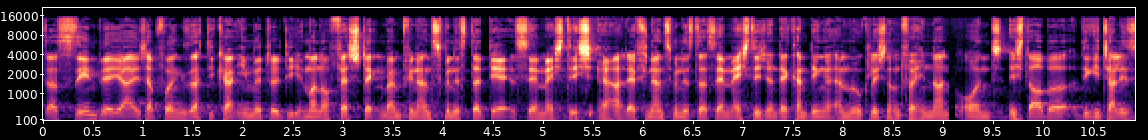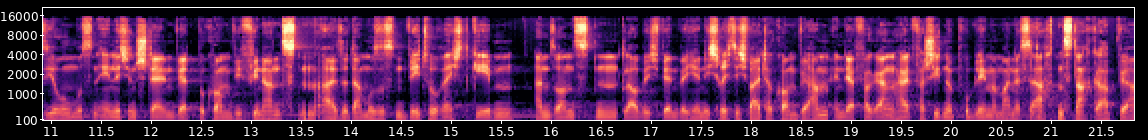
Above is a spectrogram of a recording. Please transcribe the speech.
das sehen wir ja. Ich habe vorhin gesagt, die KI-Mittel, die immer noch feststecken beim Finanzminister, der ist sehr mächtig. Ja, der Finanzminister ist sehr mächtig und der kann Dinge ermöglichen und verhindern. Und ich glaube, Digitalisierung muss einen ähnlichen Stellenwert bekommen wie Finanzen. Also da muss es ein Vetorecht geben. Ansonsten, glaube ich, werden wir hier nicht richtig weiterkommen. Wir haben in der Vergangenheit verschiedene Probleme meines Erachtens nach gehabt. Wir haben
